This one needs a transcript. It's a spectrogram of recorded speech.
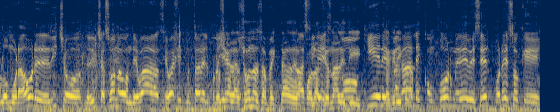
los moradores de, dicho, de dicha zona donde va, se va a ejecutar el proyecto... O sea, las zonas afectadas de las poblacionales es, no y, quiere y agrícolas. pagarles conforme debe ser, por eso que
